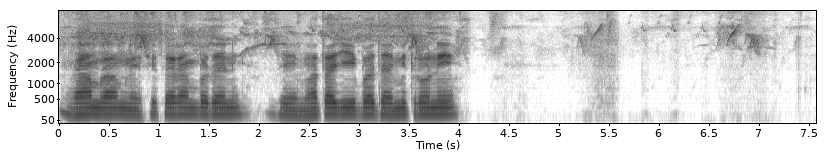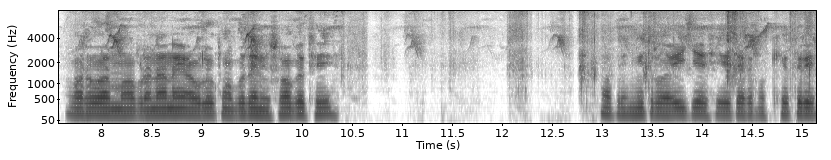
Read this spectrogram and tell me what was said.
રામ રામ ને સીતારામ બધાની. જય માતાજી, બધા મિત્રોને. વારવારમાં આપણા નાના અવલોકમાં બધાનું સ્વાગત છે. આપણે મિત્રો આવી ગયા છીએ ત્યારે ખેતરે.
